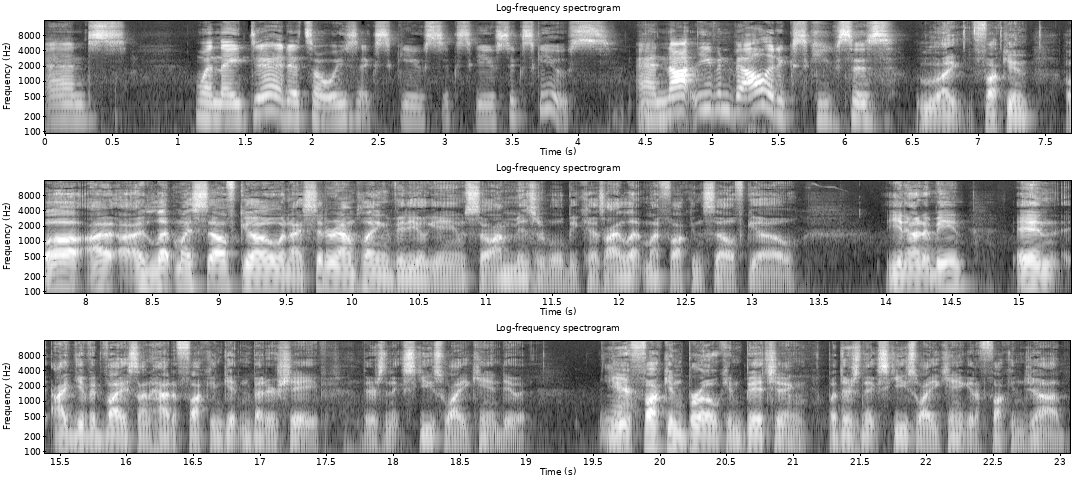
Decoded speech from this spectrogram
And when they did, it's always excuse, excuse, excuse. Mm. And not even valid excuses. Like fucking, well, I, I let myself go and I sit around playing video games, so I'm miserable because I let my fucking self go. You know what I mean? And I give advice on how to fucking get in better shape. There's an excuse why you can't do it. Yeah. You're fucking broke and bitching, but there's an excuse why you can't get a fucking job.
